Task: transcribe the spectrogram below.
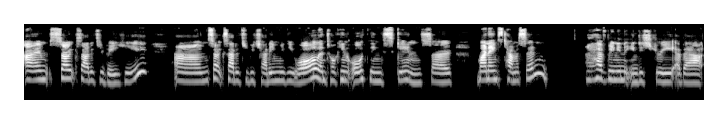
I'm so excited to be here. Um, so excited to be chatting with you all and talking all things skin. So, my name's Tamazin. I have been in the industry about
